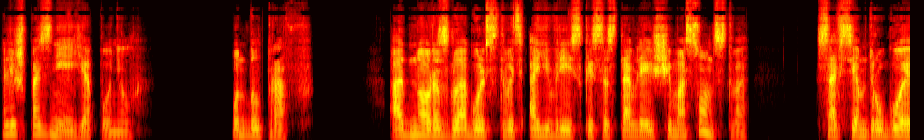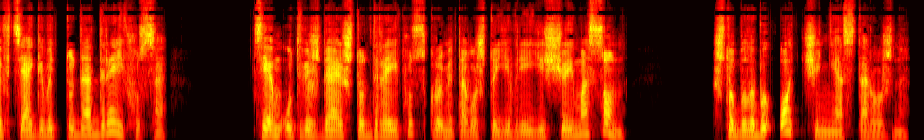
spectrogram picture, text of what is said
Лишь позднее я понял. Он был прав. Одно разглагольствовать о еврейской составляющей масонства, совсем другое — втягивать туда Дрейфуса — тем утверждая, что Дрейфус, кроме того, что еврей, еще и масон, что было бы очень неосторожно,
